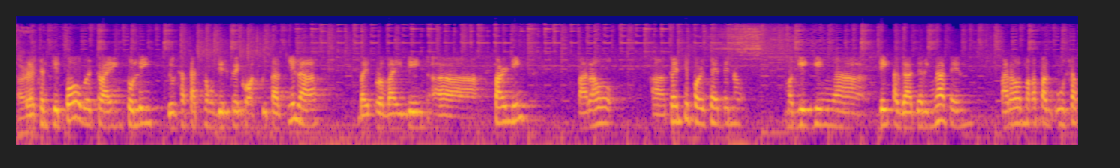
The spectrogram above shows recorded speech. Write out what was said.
Alright. Presently po, we're trying to link doon sa tatlong district hospitals nila by providing uh, Starlink para ho ah, 24-7 ng magiging ah, data gathering natin para makapag-usap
